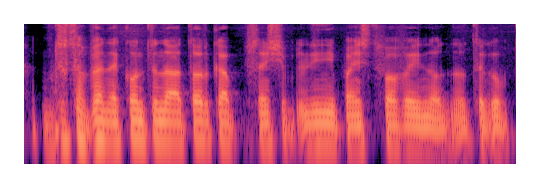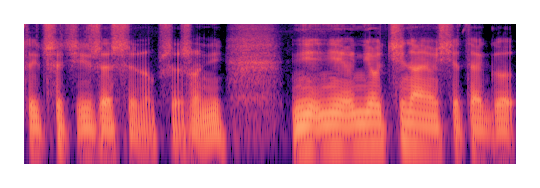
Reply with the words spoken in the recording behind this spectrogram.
Notabene kontynuatorka w sensie linii państwowej no, do tego, tej trzeciej Rzeszy. No przecież oni nie, nie, nie odcinają się tego,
